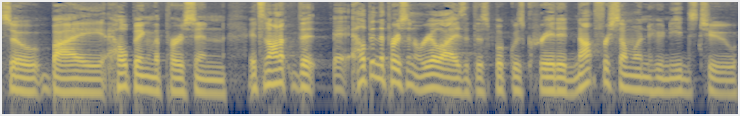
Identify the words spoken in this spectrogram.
So by helping the person, it's not that helping the person realize that this book was created not for someone who needs to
